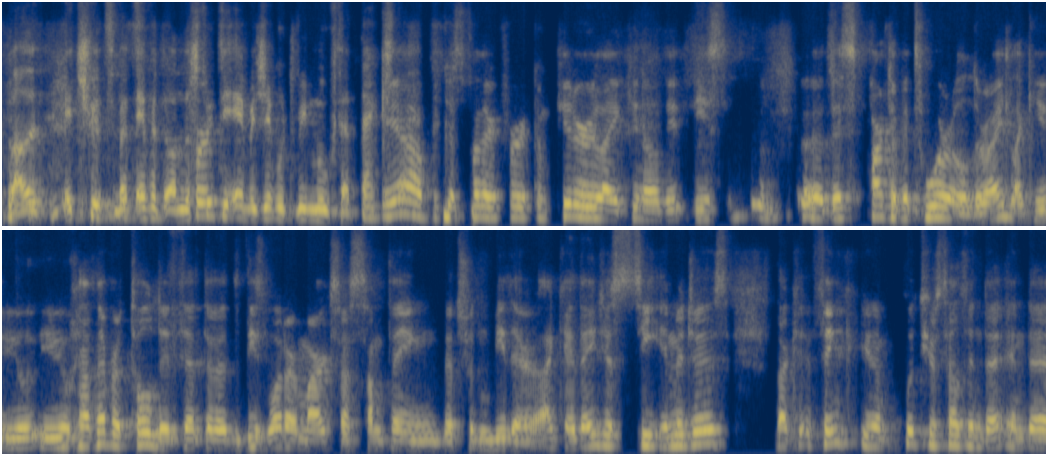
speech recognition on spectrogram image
well, it, it should, but if it understood the image, it would remove that text. yeah, because for for a computer, like you know, the- these uh, this part of its world, right? Like you you you have never told it that uh, these watermarks are something that shouldn't be there. Like they just see images. Like think, you know, put yourself in the in the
